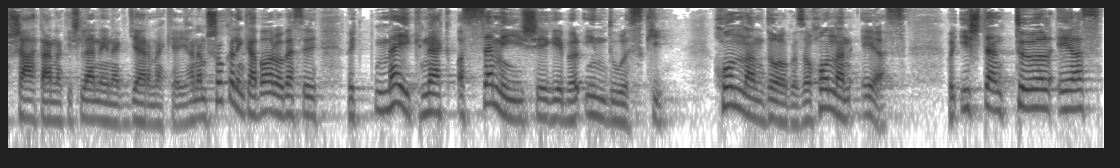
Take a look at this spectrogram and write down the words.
sátánnak is lennének gyermekei, hanem sokkal inkább arról beszél, hogy melyiknek a személyiségéből indulsz ki. Honnan dolgozol, honnan élsz hogy Istentől élsz,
